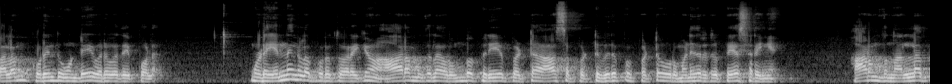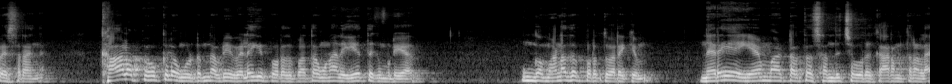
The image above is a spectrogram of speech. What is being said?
பலம் குறைந்து கொண்டே வருவதைப் போல. உங்களோட எண்ணங்களை பொறுத்த வரைக்கும் ஆரம்பத்தில் ரொம்ப பிரியப்பட்டு ஆசைப்பட்டு விருப்பப்பட்டு ஒரு மனிதர்கிட்ட பேசுகிறீங்க ஆரம்பத்தில் நல்லா பேசுகிறாங்க காலப்போக்கில் உங்கள்கிட்ட இருந்து அப்படியே விலகி போகிறத பார்த்தா உங்களால் ஏற்றுக்க முடியாது. உங்கள் மனதை பொறுத்த வரைக்கும் நிறைய ஏமாற்றத்தை சந்தித்த ஒரு காரணத்தினால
